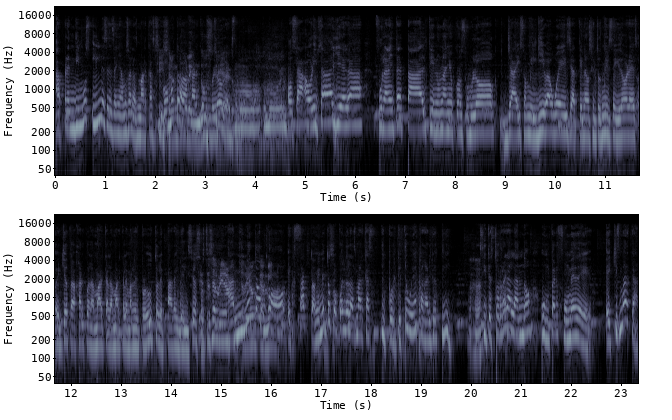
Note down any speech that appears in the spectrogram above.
aprendimos y les enseñamos a las marcas cómo trabajar con bloggers. o sea, ahorita llega fulanita de tal, tiene un año con su blog, ya hizo mil giveaways, ya tiene 200 mil seguidores, hoy quiero trabajar con la marca, la marca le manda el producto, le paga y delicioso. a mí me tocó, exacto, a mí me tocó cuando las marcas, ¿y por qué te voy a pagar yo a ti? Si te estoy regalando un perfume de X marca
